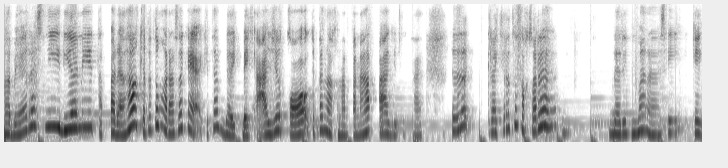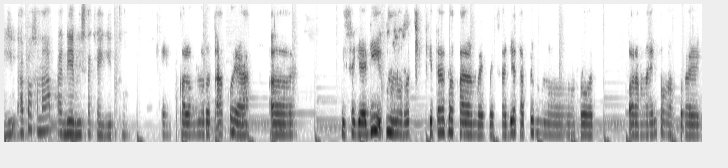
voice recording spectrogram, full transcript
nggak beres nih dia nih. Padahal kita tuh ngerasa kayak kita baik-baik aja kok kita nggak kenapa-napa gitu kan. Kira-kira tuh faktornya dari mana sih? Kayak apa kenapa dia bisa kayak gitu? Oke, kalau menurut aku ya uh, bisa jadi menurut kita bakalan baik-baik saja tapi menurut orang lain tuh nggak baik.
